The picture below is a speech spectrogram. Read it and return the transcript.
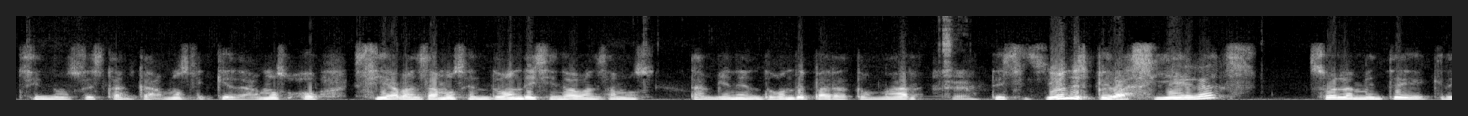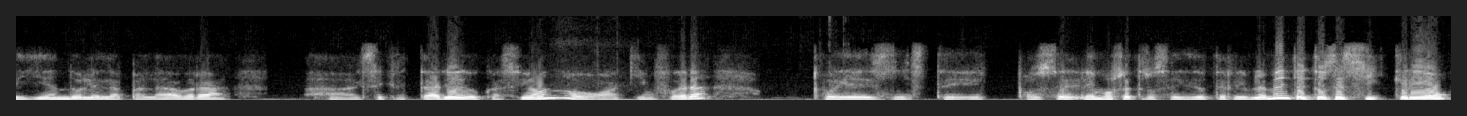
si nos estancamos, si quedamos, o si avanzamos en dónde y si no avanzamos también en dónde para tomar decisiones, pero a ciegas, solamente creyéndole la palabra al secretario de Educación o a quien fuera, pues este pues eh, hemos retrocedido terriblemente. Entonces sí creo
